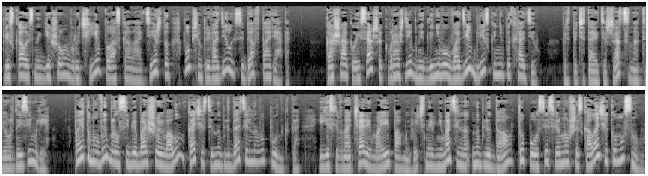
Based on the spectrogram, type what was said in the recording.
Плескалась нагишом в ручье, полоскала одежду, в общем, приводила себя в порядок. Кошак-лысяшек, враждебный для него в воде, близко не подходил, предпочитая держаться на твердой земле поэтому выбрал себе большой валун в качестве наблюдательного пункта, и если вначале моей помывочной внимательно наблюдал, то после, свернувшись калачиком, уснул.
